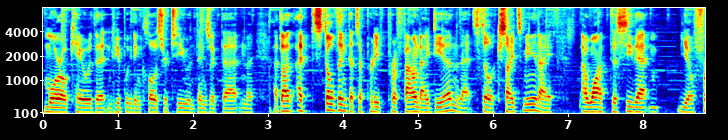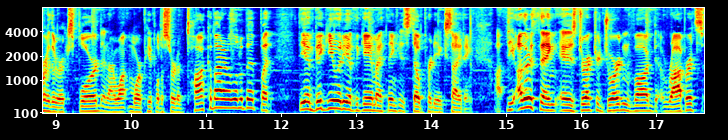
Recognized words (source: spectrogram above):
more okay with it, and people getting closer to you and things like that, and I, I thought, I still think that's a pretty profound idea, and that still excites me, and I, I want to see that you know further explored and i want more people to sort of talk about it a little bit but the ambiguity of the game i think is still pretty exciting. Uh, the other thing is director jordan vogt roberts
